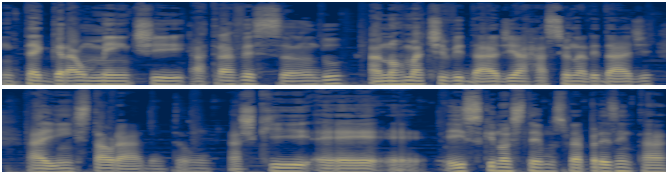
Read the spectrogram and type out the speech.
integralmente atravessando a normatividade e a racionalidade aí instaurada. Então, acho que é, é, é isso que nós temos para apresentar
